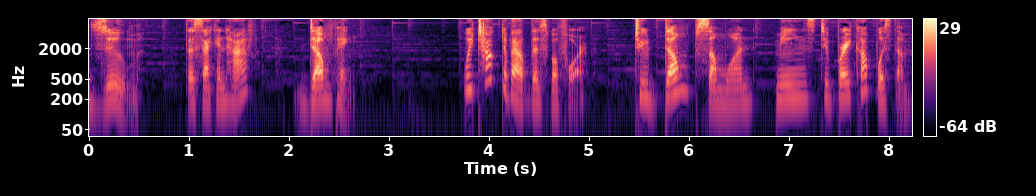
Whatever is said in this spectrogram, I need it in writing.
Zoom. The second half, dumping. We talked about this before. To dump someone means to break up with them.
